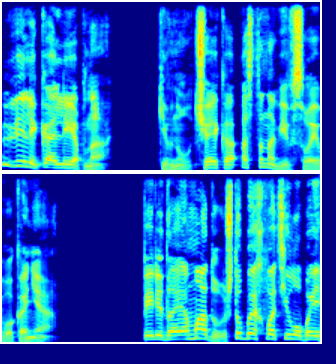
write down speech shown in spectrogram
«Великолепно!» — кивнул Чайка, остановив своего коня. «Передай Амаду, чтобы охватил оба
